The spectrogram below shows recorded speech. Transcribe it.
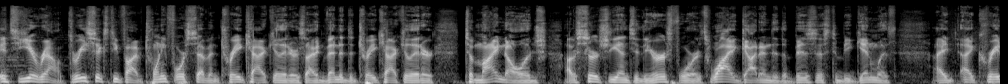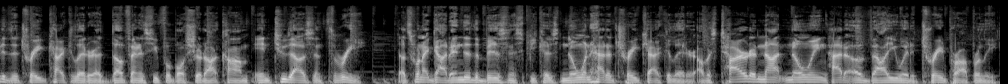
It's year round, 365, 24 7 trade calculators. I invented the trade calculator to my knowledge. I've searched the ends of the earth for it. It's why I got into the business to begin with. I, I created the trade calculator at thefantasyfootballshow.com in 2003. That's when I got into the business because no one had a trade calculator. I was tired of not knowing how to evaluate a trade properly.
